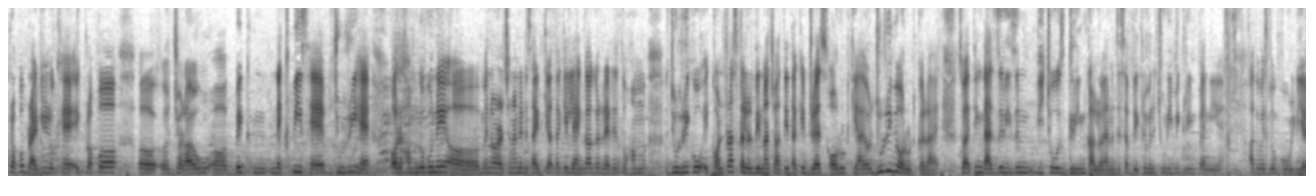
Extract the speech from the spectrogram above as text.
प्रॉपर ब्राइडल लुक है, एक प्रॉपर जड़ाऊ बिग नेक पीस है ज्वेलरी है, और हम लोगों ने मैंने और अर्चना ने डिसाइड किया था कि लहंगा अगर रह रहे तो हम ज्वेलरी को एक कॉन्ट्रास्ट कलर देना चाहते ताकि ड्रेस और उठ के आए और ज्वेलरी भी और उठ कर आए। So I think that's the reason we chose green colour है ना? जैसे आप देख रहे हो, मैंने चूड़ी भी ग्रीन पहनी है अदरवाइज़ लोग गोल्ड या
